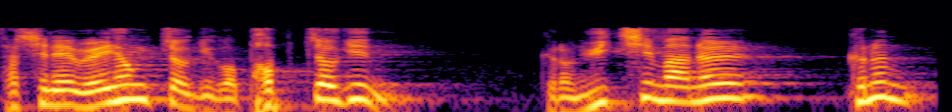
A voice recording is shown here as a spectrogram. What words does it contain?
자신의 외형적이고 법적인 그런 위치만을 그는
